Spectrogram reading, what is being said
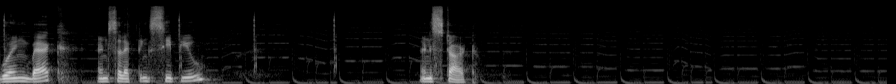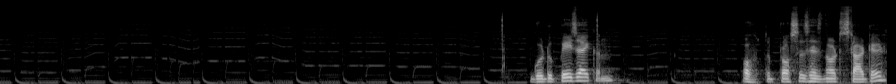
going back and selecting CPU and start go to page icon oh the process has not started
